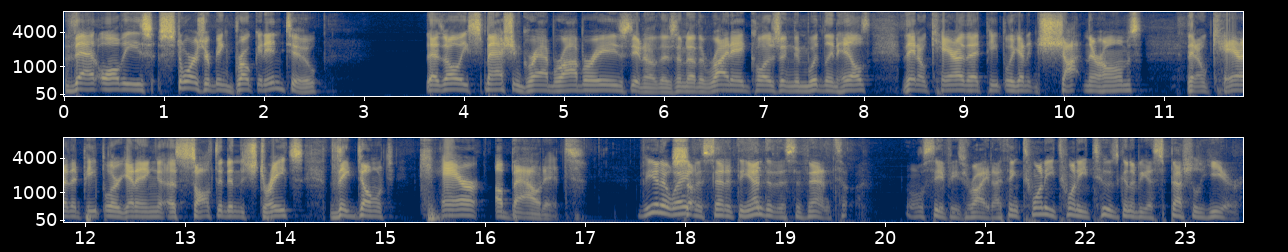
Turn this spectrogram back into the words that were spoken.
that all these stores are being broken into. There's all these smash and grab robberies. You know, there's another Rite Aid closing in Woodland Hills. They don't care that people are getting shot in their homes. They don't care that people are getting assaulted in the streets. They don't care about it. Villanueva So- said at the end of this event, we'll see if he's right. I think 2022 is going to be a special year.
